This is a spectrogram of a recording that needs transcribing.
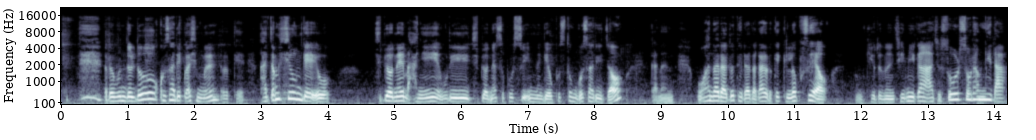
여러분들도 고사리과 식물 이렇게 가장 쉬운 게요. 주변에 많이 우리 주변에서 볼 수 있는 게 보스턴 고사리죠. 그러니까는 뭐 하나라도 데려다가 이렇게 길러보세요. 음, 기르는 재미가 아주 쏠쏠합니다.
